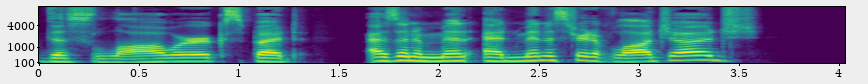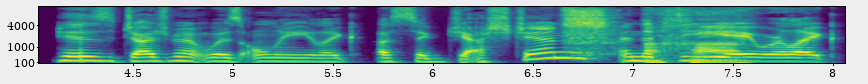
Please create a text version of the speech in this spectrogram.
this law works. But as an administrative law judge, his judgment was only like a suggestion, and the Uh-huh. DEA were like,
